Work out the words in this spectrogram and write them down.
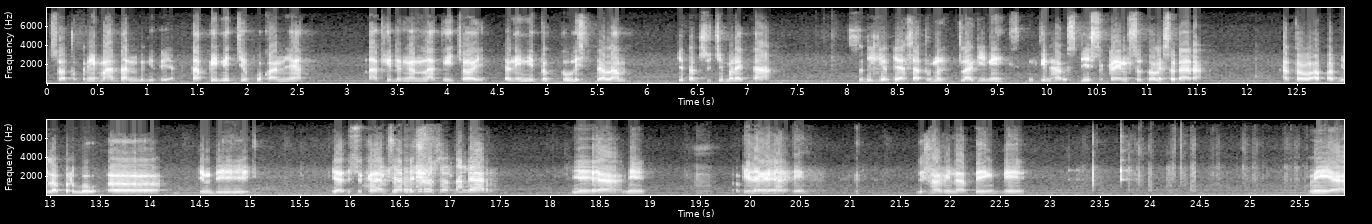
suatu kenikmatan begitu ya. Tapi ini cipokannya laki dengan laki coy. Dan ini tertulis dalam kitab suci mereka sedikit ya satu menit lagi ini mungkin harus di screenshot oleh saudara atau apabila perlu uh, mungkin di ya di screenshot Acara terus standar. iya yeah, nih Oke. Dilaminating. Dilaminating nih nih ya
